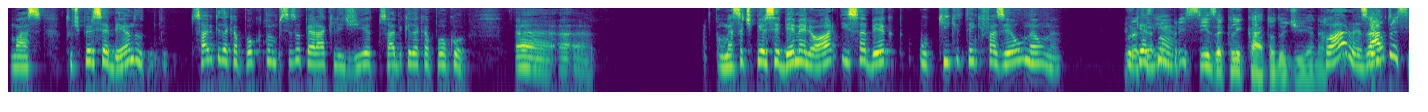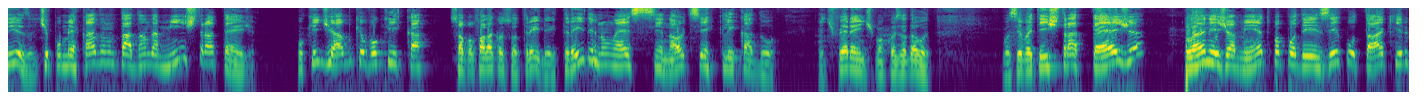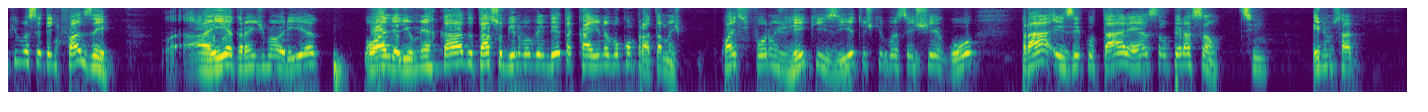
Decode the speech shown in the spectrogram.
Mas tu te percebendo, tu sabe que daqui a pouco tu não precisa operar aquele dia, tu sabe que daqui a pouco uh, uh, começa a te perceber melhor e saber o que que tem que fazer ou não, né? Porque você assim, não precisa clicar todo dia, né? Claro, exato. Você não precisa. Tipo, o mercado não tá dando a minha estratégia. Por que diabo que eu vou clicar? Só para falar que eu sou trader? Trader não é sinal de ser clicador. É diferente uma coisa da outra. Você vai ter estratégia, planejamento para poder executar aquilo que você tem que fazer. Aí a grande maioria olha ali o mercado, tá subindo, vou vender, tá caindo, eu vou comprar. Tá, mas quais foram os requisitos que você chegou para executar essa operação? Sim. Ele não sabe.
